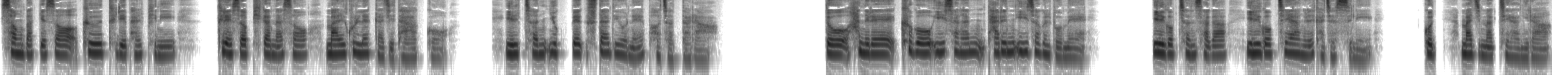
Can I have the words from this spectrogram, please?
성 밖에서 그 틀이 밟히니 틀에서 피가 나서 말 굴레까지 닿았고 1600 스타디온에 퍼졌더라. 또 하늘에 크고 이상한 다른 이적을 보매 일곱 천사가 일곱 재앙을 가졌으니 곧 마지막 재앙이라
